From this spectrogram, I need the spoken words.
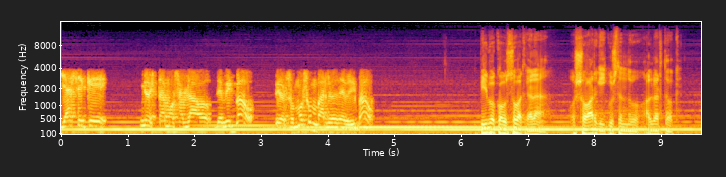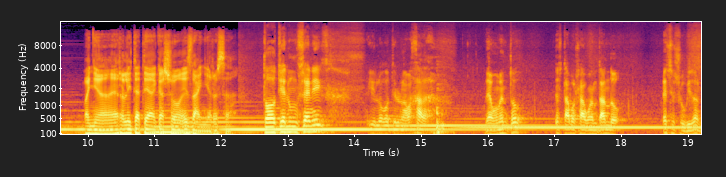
Ya sé que no estamos hablando de Bilbao, pero somos un barrio de Bilbao. Bilboko auzo bat gara, oso argi ikusten du Albertok. Baina errealitatea akaso ez da hain erreza. Todo tiene un cenit y luego tiene una bajada. De momento estamos aguantando ese subidón.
